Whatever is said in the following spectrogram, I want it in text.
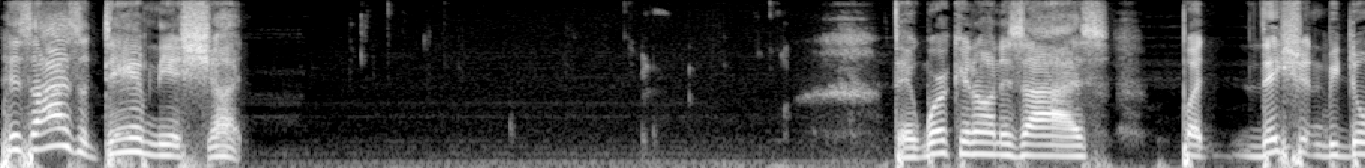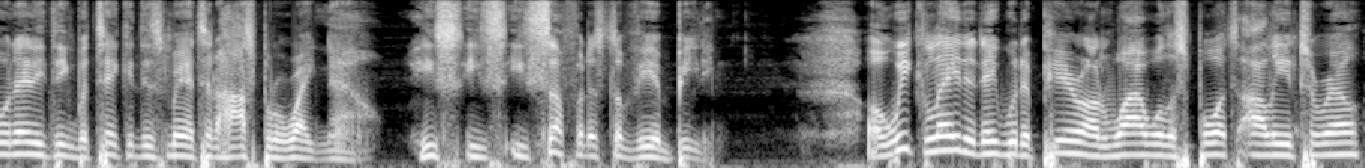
His eyes are damn near shut. They're working on his eyes, they shouldn't be doing anything but taking this man to the hospital right now. He's he's he suffered a severe beating. A week later, they would appear on Wide World of Sports, Ali and Terrell,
